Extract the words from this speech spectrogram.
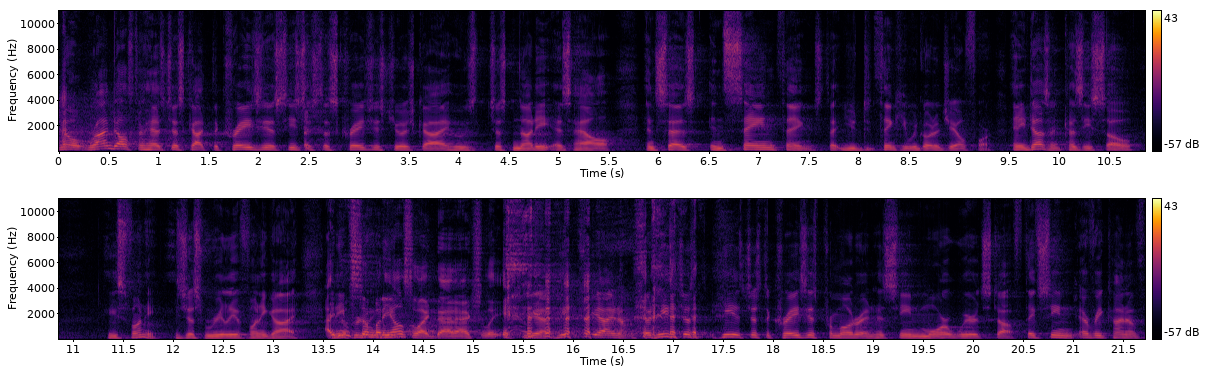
No, Ron Delsener has just got the craziest, he's just this craziest Jewish guy who's just nutty as hell and says insane things that you'd think he would go to jail for. And he doesn't because he's so, he's funny. He's just really a funny guy. I And he know produ- somebody he- else like that, actually. yeah, he, yeah, I know. But he's just he is just the craziest promoter and has seen more weird stuff. They've seen every kind of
